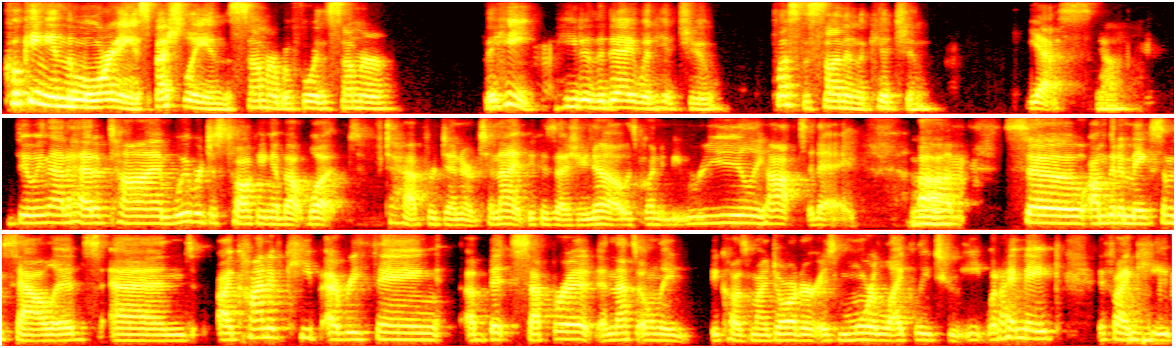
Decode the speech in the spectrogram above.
cooking in the morning, especially in the summer before the summer, the heat, heat of the day would hit you plus the sun in the kitchen. Yes. Yeah. Doing that ahead of time. We were just talking about what to have for dinner tonight because, as you know, it's going to be really hot today. Mm. Um, so, I'm going to make some salads and I kind of keep everything a bit separate. And that's only because my daughter is more likely to eat what I make if I mm-hmm. keep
